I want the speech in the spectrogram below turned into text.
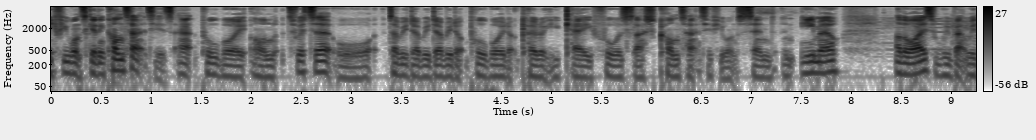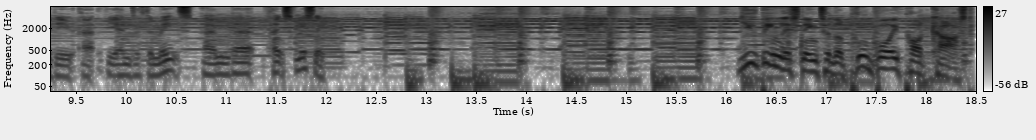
if you want to get in contact, it's at Poolboy on Twitter or www.poolboy.co.uk forward slash contact if you want to send an email. Otherwise, we'll be back with you at the end of the meet, and uh, thanks for listening. You've been listening to the Pool Boy Podcast.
